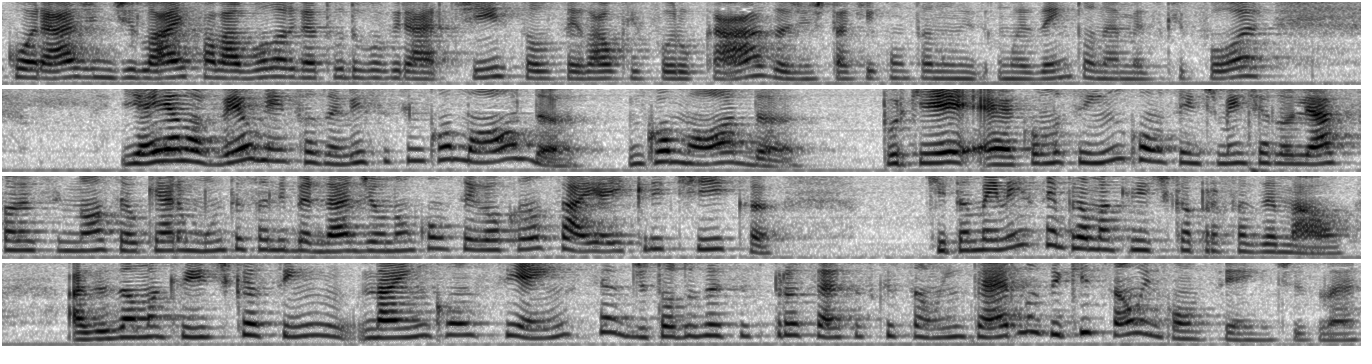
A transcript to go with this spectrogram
coragem de ir lá e falar, vou largar tudo, vou virar artista, ou sei lá o que for o caso, a gente está aqui contando um, exemplo, né? Mas o que for. E aí ela vê alguém fazendo isso e se incomoda. Incomoda. Porque é como se inconscientemente ela olhasse e falasse assim: nossa, eu quero muito essa liberdade e eu não consigo alcançar. E aí critica. Que também nem sempre é uma crítica para fazer mal. Às vezes é uma crítica, assim, na inconsciência de todos esses processos que são internos e que são inconscientes, né?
